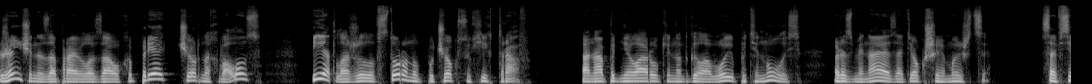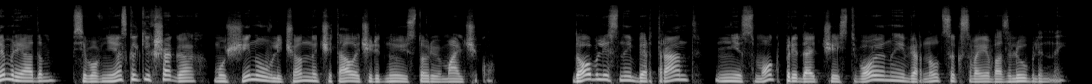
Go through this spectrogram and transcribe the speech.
Женщина заправила за ухо прядь черных волос и отложила в сторону пучок сухих трав. Она подняла руки над головой и потянулась, разминая затекшие мышцы. Совсем рядом, всего в нескольких шагах, мужчина увлеченно читал очередную историю мальчику. Доблестный Бертранд не смог предать честь воина и вернуться к своей возлюбленной.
